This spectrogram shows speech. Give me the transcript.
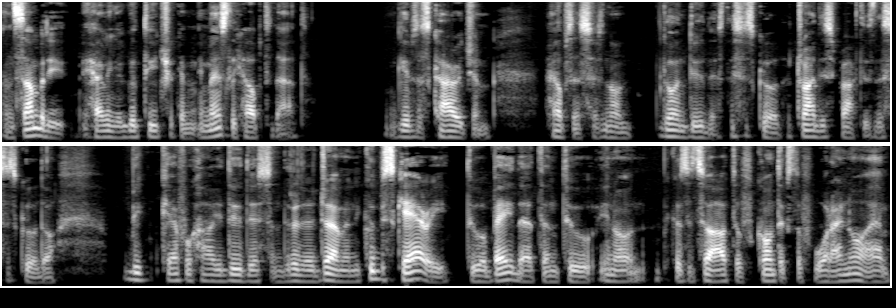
And somebody having a good teacher can immensely help to that. It gives us courage and helps us says, no, go and do this. This is good. Try this practice. This is good. Or be careful how you do this and and it could be scary to obey that and to you know because it's out of context of what I know I am.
